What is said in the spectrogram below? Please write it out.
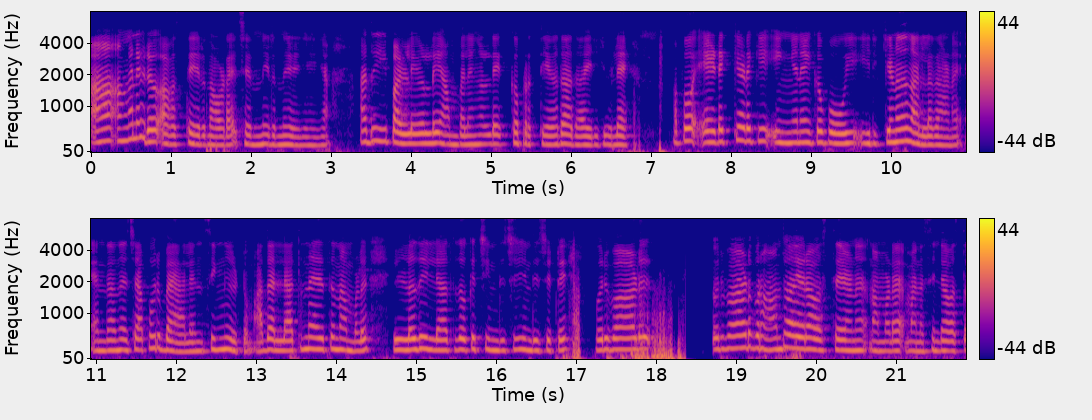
ആ അങ്ങനെ ഒരു അവസ്ഥയായിരുന്നു അവിടെ ചെന്നിരുന്ന് കഴിഞ്ഞ് കഴിഞ്ഞാൽ അത് ഈ പള്ളികളുടെയും അമ്പലങ്ങളുടെയൊക്കെ പ്രത്യേകത അതായിരിക്കും അല്ലേ? അപ്പോൾ ഇടയ്ക്കിടയ്ക്ക് ഇങ്ങനെയൊക്കെ പോയി ഇരിക്കണത് നല്ലതാണ്. എന്താണെന്ന് വെച്ചാൽ അപ്പോൾ ഒരു ബാലൻസിങ് കിട്ടും. അതല്ലാത്ത നേരത്ത് നമ്മൾ ഉള്ളതും ഇല്ലാത്തതൊക്കെ ചിന്തിച്ച് ചിന്തിച്ചിട്ട് ഒരുപാട് ഒരുപാട് ഭ്രാന്തമായ അവസ്ഥയാണ് നമ്മുടെ മനസ്സിന്റെ അവസ്ഥ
